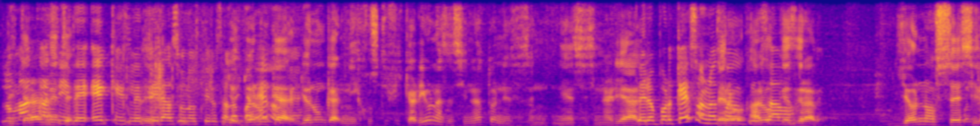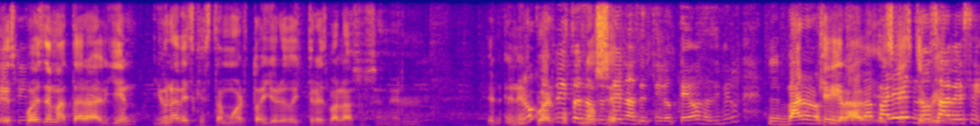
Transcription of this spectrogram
Lo matas y de X le eh, tiras unos tiros a yo, la yo pared. ¿o nunca, yo nunca ni justificaría un asesinato ni, asesin- ni asesinaría a alguien. Pero ¿por qué eso no es Pero fuego cruzado? algo que es grave. Yo no sé si después de matar a alguien y una vez que está muerto, yo le doy tres balazos en el, en, en el ¿No cuerpo. has visto esas no sé. escenas de tiroteos? Así, van unos Qué tiros a la es que pared, es no sabes si...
